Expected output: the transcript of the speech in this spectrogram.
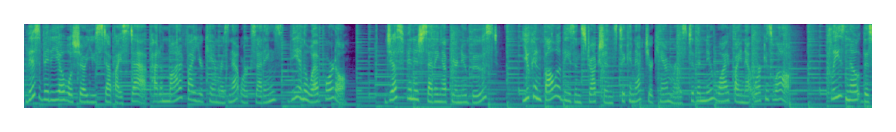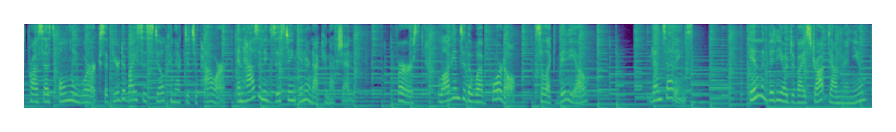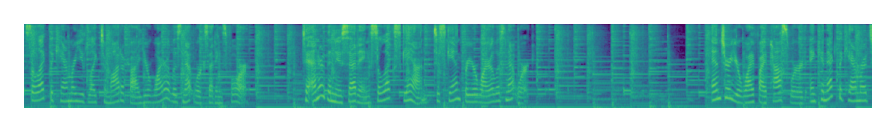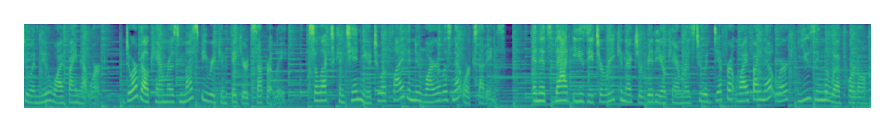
This video will show you step by step how to modify your camera's network settings via the web portal. Just finished setting up your new Boost? You can follow these instructions to connect your cameras to the new Wi-Fi network as well. Please note this process only works if your device is still connected to power and has an existing internet connection. First, log into the web portal, select Video, then Settings. In the Video Device drop-down menu, select the camera you'd like to modify your wireless network settings for. To enter the new setting, select Scan to scan for your wireless network. Enter your Wi-Fi password and connect the camera to a new Wi-Fi network. Doorbell cameras must be reconfigured separately. Select Continue to apply the new wireless network settings. And it's that easy to reconnect your video cameras to a different Wi-Fi network using the web portal.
